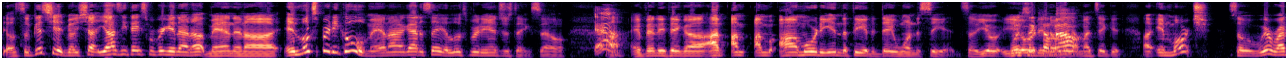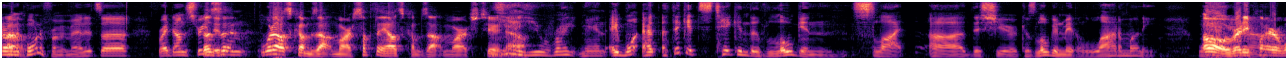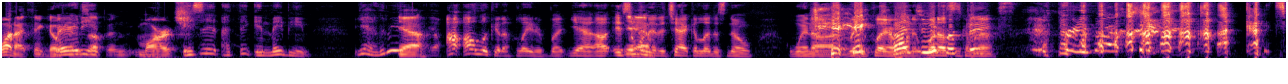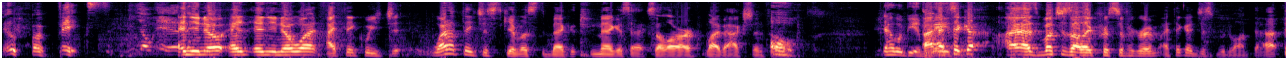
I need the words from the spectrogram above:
Yo, so good shit. Sh- Yazzie, thanks for bringing that up, man. And uh, it looks pretty cool, man. I gotta say, it looks pretty interesting. So, Yeah. uh, if anything, uh, I'm I'm I'm I'm already in the theater day one to see it. So you you When's already know got out? my ticket uh, in March. So we're right around Oh. the corner from it, man. It's uh right down the street. Doesn't what else comes out in March? Something else comes out in March too. yeah, now. you're right, man. It, I, I think it's taken the Logan slot uh, this year because Logan made a lot of money. Oh, Ready. Player One, I think, opens Ready- up in March. Is it? I think it may be. Yeah, let me. Yeah. I'll, I'll look it up later. But yeah, uh, if someone Yeah. in the chat can let us know when uh, Ready Player One, Kaiju what else is coming out? pigs. Pretty much. Kaiju for pigs. Yo, and you know, and, and you know what? I think we. Ju- why don't they just give us the Meg- Megas XLR live action film? oh, that would be amazing. I think I, I, as much as I like Pacific Rim, I think I just would want that.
